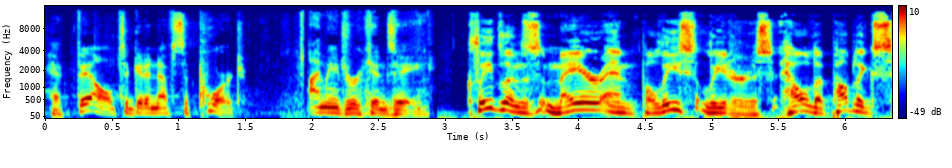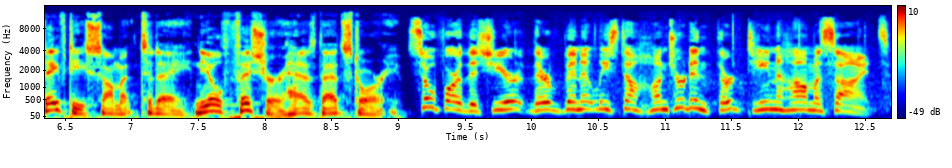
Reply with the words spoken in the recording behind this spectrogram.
have failed to get enough support. I'm Andrew Kinsey. Cleveland's mayor and police leaders held a public safety summit today. Neil Fisher has that story. So far this year, there have been at least 113 homicides.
